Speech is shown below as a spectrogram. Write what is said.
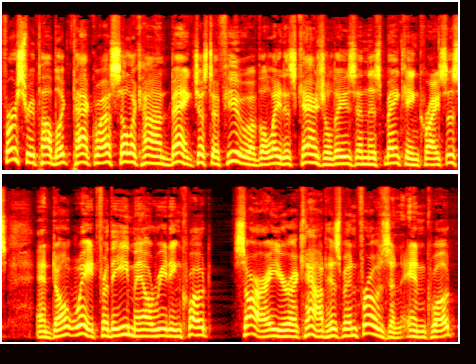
First Republic, PacWest, Silicon Bank, just a few of the latest casualties in this banking crisis. And don't wait for the email reading, quote, sorry, your account has been frozen, end quote.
